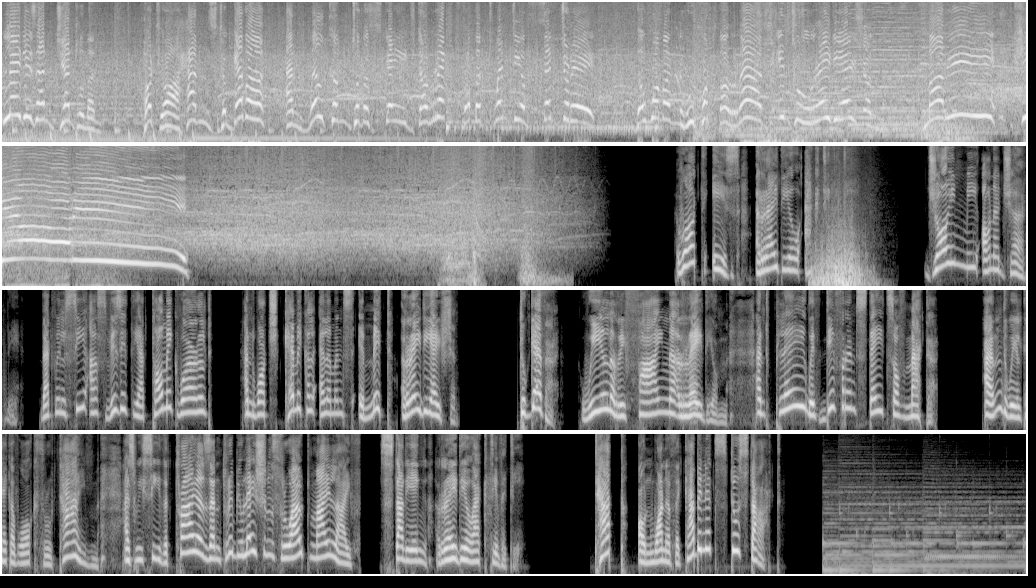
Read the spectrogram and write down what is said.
Ladies and gentlemen, put your hands together and welcome to the stage direct from the 20th century, the woman who put the rad into radiation, Marie Curie! What is radioactivity? Join me on a journey that will see us visit the atomic world and watch chemical elements emit radiation. Together, we'll refine radium and play with different states of matter. And we'll take a walk through time as we see the trials and tribulations throughout my life studying radioactivity. Tap on one of the cabinets to start.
